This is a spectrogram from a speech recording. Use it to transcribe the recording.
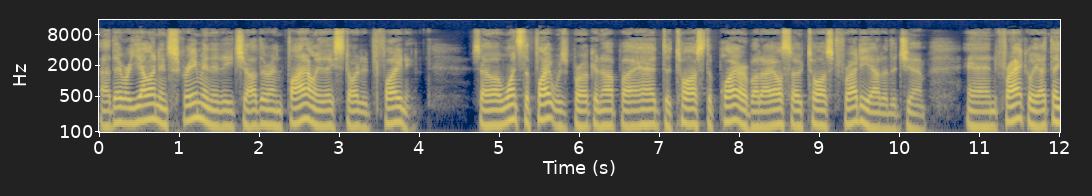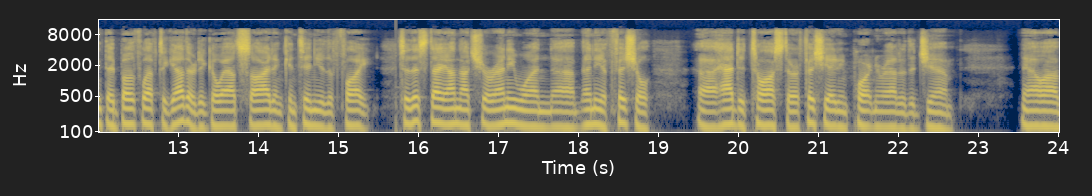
Uh, they were yelling and screaming at each other, and finally they started fighting. So uh, once the fight was broken up, I had to toss the player, but I also tossed Freddie out of the gym. And frankly, I think they both left together to go outside and continue the fight. To this day, I'm not sure anyone, uh, any official, uh, had to toss their officiating partner out of the gym. Now, uh,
